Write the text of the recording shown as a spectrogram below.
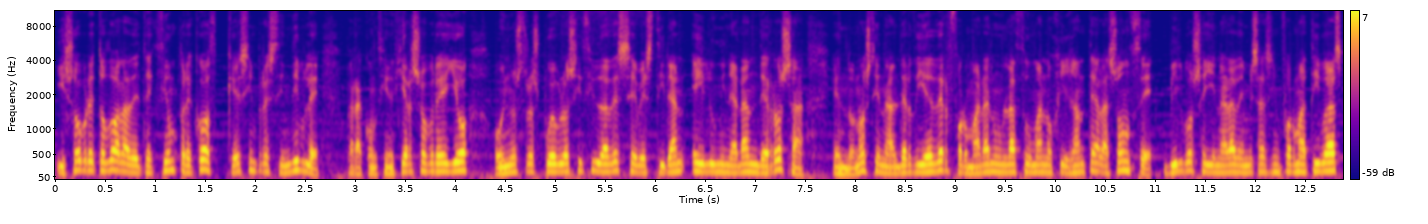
y sobre todo a la detección precoz, que es imprescindible. Para concienciar sobre ello, hoy nuestros pueblos y ciudades se vestirán e iluminarán de rosa. En Donostia, en Alder Dieder, formarán un lazo humano gigante a las 11. Bilbo se llenará de mesas informativas,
